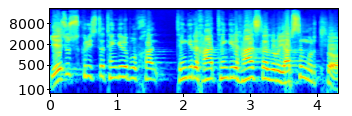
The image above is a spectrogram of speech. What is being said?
Есүс Христ Тэнгэр бурхан Тэнгэр хаа Тэнгэрийн хаанчлал руу явсан мөртлөө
